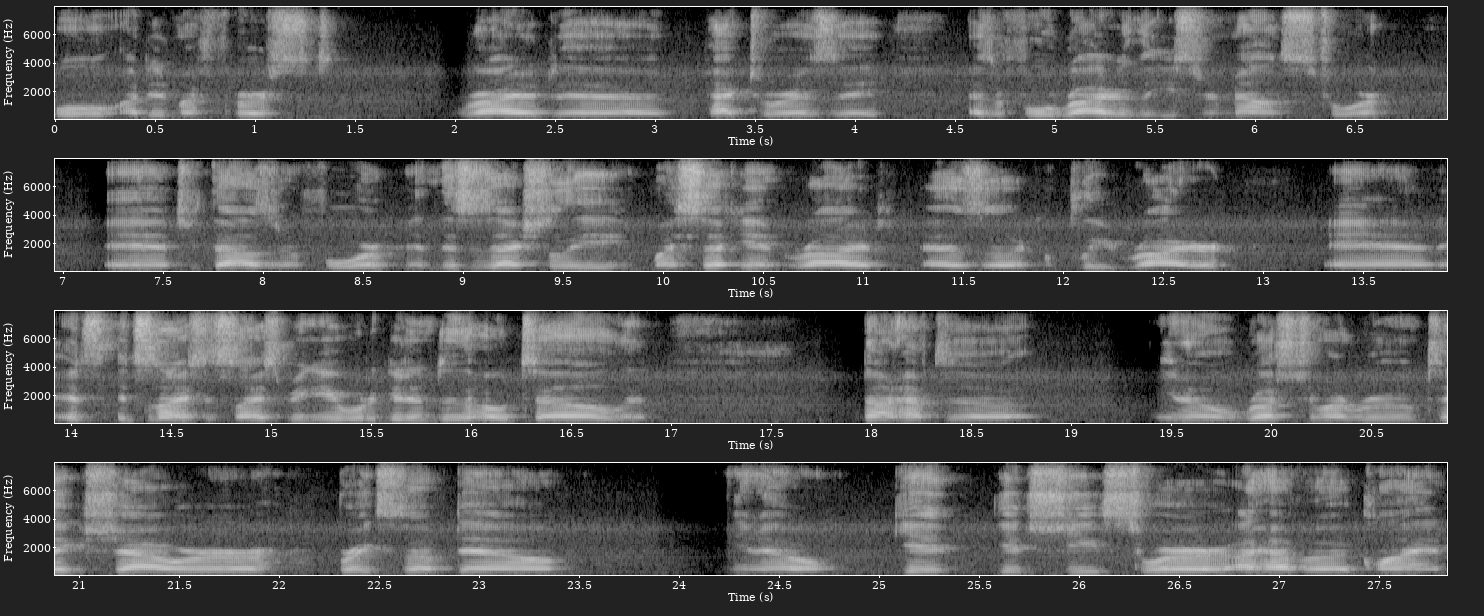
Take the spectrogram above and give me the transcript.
well, I did my first ride uh, PAC Tour as a as a full rider, the Eastern Mountains Tour in 2004, and this is actually my second ride as a complete rider and it's it's nice. It's nice being able to get into the hotel and not have to, you know, rush to my room, take a shower, break stuff down, you know, get get sheets to where I have a client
